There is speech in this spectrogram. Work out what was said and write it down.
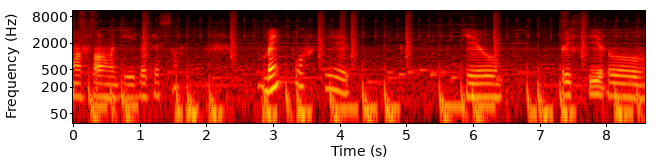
uma forma de depressão. Bem porque eu prefiro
